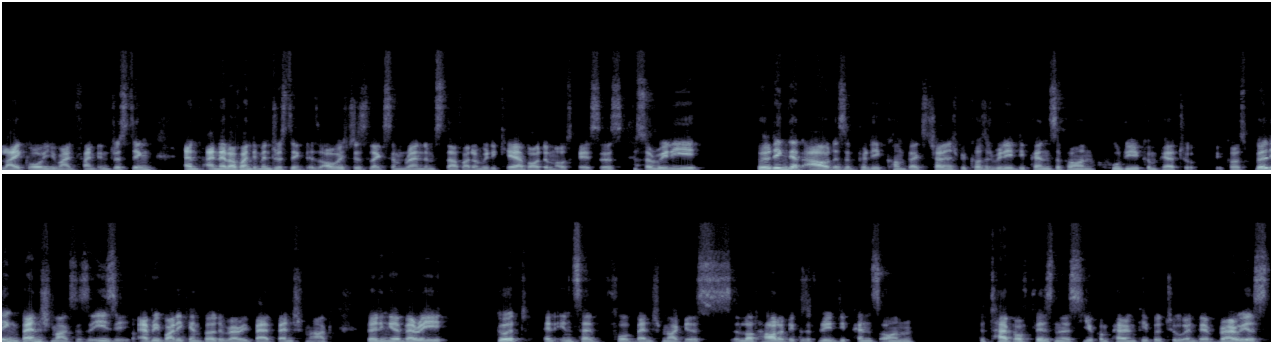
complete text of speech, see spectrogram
like or you might find interesting. And I never find them interesting. There's always just like some random stuff I don't really care about in most cases. So really building that out is a pretty complex challenge because it really depends upon who do you compare to. Because building benchmarks is easy. Everybody can build a very bad benchmark. Building a very good and insightful benchmark is a lot harder because it really depends on the type of business you're comparing people to. And there are various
